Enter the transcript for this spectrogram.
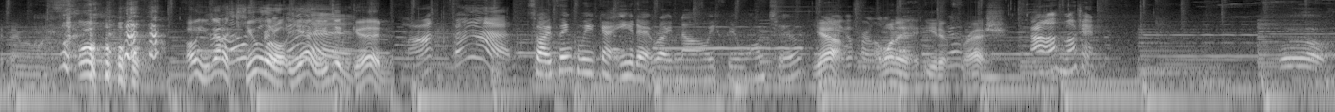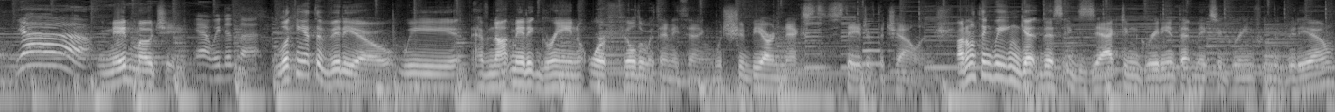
If anyone wants. Oh, you got a cute little. Yeah, you did good. Not bad. So I think we can eat it right now if you want to. Yeah, go for a I little want to eat it fresh. Ah, that's mochi. Yeah. We made mochi. Yeah, we did that. Looking at the video, we have not made it green or filled it with anything, which should be our next stage of the challenge. I don't think we can get this exact ingredient that makes it green from the video.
